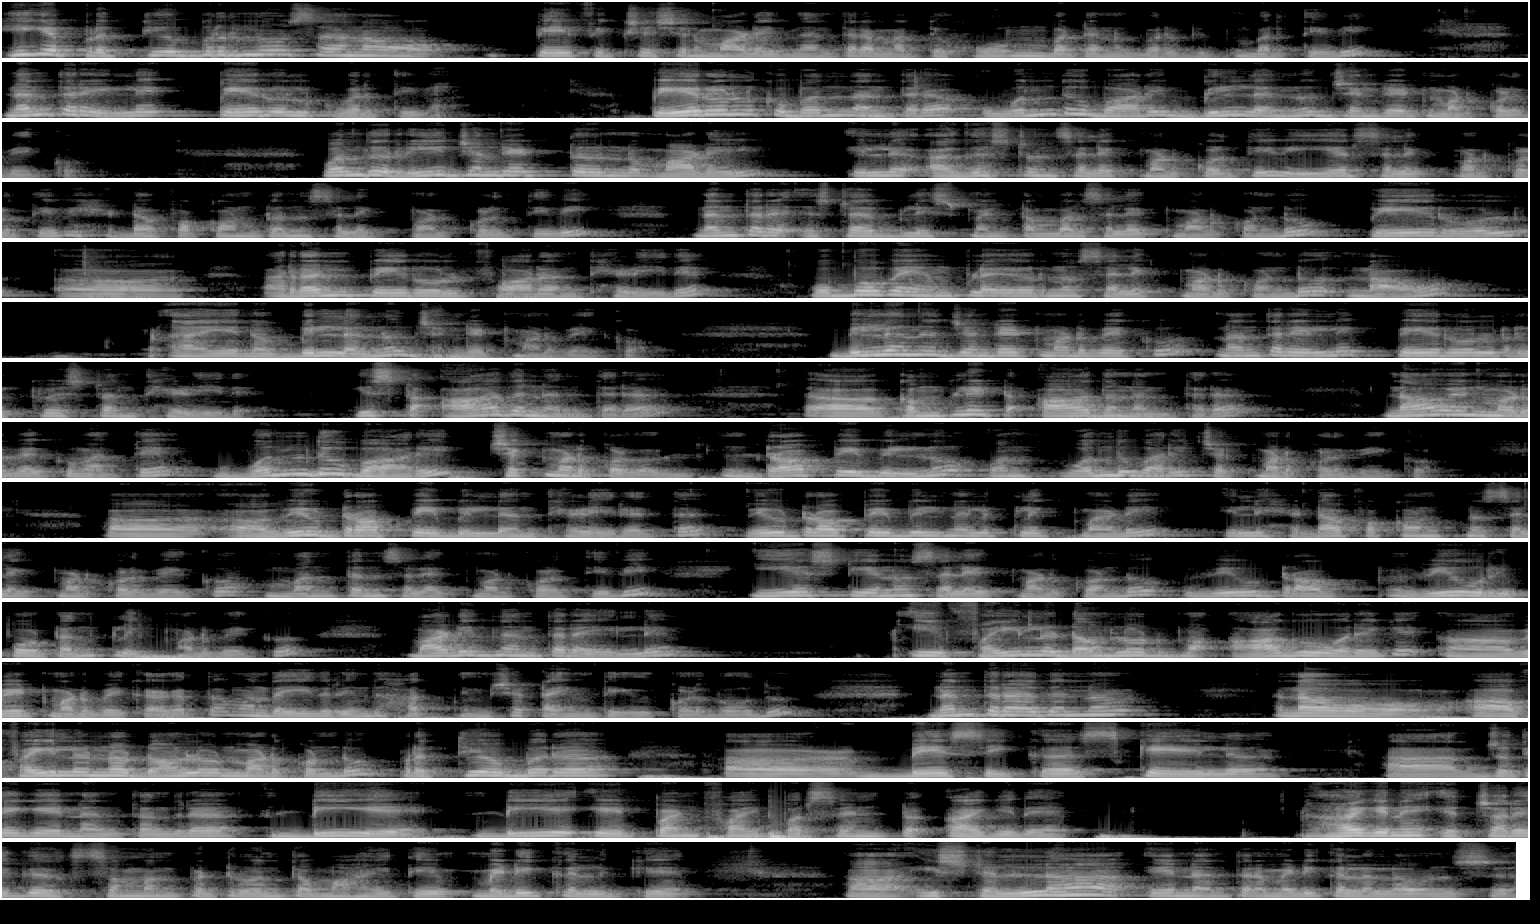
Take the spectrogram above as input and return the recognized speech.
ಹೀಗೆ ಪ್ರತಿಯೊಬ್ಬರನ್ನೂ ಸಹ ನಾವು ಪೇ ಫಿಕ್ಸೇಷನ್ ಮಾಡಿದ ನಂತರ ಮತ್ತೆ ಹೋಮ್ ಬಟನ್ಗೆ ಬರ್ ಬರ್ತೀವಿ. ನಂತರ ಇಲ್ಲಿ ಪೇರೋಲ್ಗೆ ಬರ್ತೀವಿ. ಪೇರೋಲ್ಗೆ ಬಂದ ನಂತರ ಒಂದು ಬಾರಿ ಬಿಲ್ಲನ್ನು ಜನ್ರೇಟ್ ಮಾಡ್ಕೊಳ್ಬೇಕು. ಒಂದು ರೀಜನ್ರೇಟ್ ಮಾಡಿ, ಇಲ್ಲಿ ಅಗಸ್ಟನ್ನು ಸೆಲೆಕ್ಟ್ ಮಾಡ್ಕೊಳ್ತೀವಿ, ಇಯರ್ ಸೆಲೆಕ್ಟ್ ಮಾಡ್ಕೊಳ್ತೀವಿ, ಹೆಡ್ ಆಫ್ ಅಕೌಂಟನ್ನು ಸೆಲೆಕ್ಟ್ ಮಾಡ್ಕೊಳ್ತೀವಿ. ನಂತರ ಎಸ್ಟಾಬ್ಲಿಷ್ಮೆಂಟ್ ನಂಬರ್ ಸೆಲೆಕ್ಟ್ ಮಾಡಿಕೊಂಡು payroll run payroll for ಅಂತ ಹೇಳಿದೆ ಒಬ್ಬೊಬ್ಬ ಎಂಪ್ಲಾಯರ್ನು ಸೆಲೆಕ್ಟ್ ಮಾಡಿಕೊಂಡು ನಾವು ಏನು ಬಿಲ್ಲನ್ನು ಜನ್ರೇಟ್ ಮಾಡಬೇಕು. ಬಿಲ್ಲನ್ನು ಜನ್ರೇಟ್ ಮಾಡಬೇಕು, ನಂತರ ಇಲ್ಲಿ ಪೇ ರೋಲ್ ರಿಕ್ವೆಸ್ಟ್ ಅಂತ ಹೇಳಿದೆ ಇಷ್ಟು ಆದ ನಂತರ ಕಂಪ್ಲೀಟ್ ಆದ ನಂತರ ನಾವೇನು ಮಾಡಬೇಕು ಮತ್ತು ಒಂದು ಬಾರಿ ಚೆಕ್ ಮಾಡ್ಕೊಳ್ಬೇಕು. ಡ್ರಾಪ್ ಪೇ ಬಿಲ್ನು ಒಂದು ಒಂದು ಬಾರಿ ಚೆಕ್ ಮಾಡ್ಕೊಳ್ಬೇಕು. ವ್ಯೂ ಡ್ರಾಪ್ ಪೇ ಬಿಲ್ ಅಂತ ಹೇಳಿ ಇರುತ್ತೆ. ವ್ಯೂ ಡ್ರಾಪ್ ಪೇ ಬಿಲ್ನಲ್ಲಿ ಕ್ಲಿಕ್ ಮಾಡಿ ಇಲ್ಲಿ ಹೆಡ್ ಆಫ್ ಅಕೌಂಟ್ನ ಸೆಲೆಕ್ಟ್ ಮಾಡ್ಕೊಳ್ಬೇಕು. ಮಂತನ್ನು ಸೆಲೆಕ್ಟ್ ಮಾಡ್ಕೊಳ್ತೀವಿ. ಇ ಎಸ್ ಟಿಯನ್ನು ಸೆಲೆಕ್ಟ್ ಮಾಡಿಕೊಂಡು ವ್ಯೂ ಡ್ರಾಪ್ ವ್ಯೂ ರಿಪೋರ್ಟ್ ಅಂತ ಕ್ಲಿಕ್ ಮಾಡಬೇಕು. ಮಾಡಿದ ನಂತರ ಇಲ್ಲಿ ಈ ಫೈಲ್ ಡೌನ್ಲೋಡ್ ಆಗುವವರೆಗೆ ವೇಟ್ ಮಾಡಬೇಕಾಗತ್ತೆ. ಒಂದು ಐದರಿಂದ ಹತ್ತು ನಿಮಿಷ ಟೈಮ್ ತೆಗೆದುಕೊಳ್ಬೋದು ನಂತರ ಅದನ್ನು ನಾವು ಆ ಫೈಲನ್ನು ಡೌನ್ಲೋಡ್ ಮಾಡಿಕೊಂಡು ಪ್ರತಿಯೊಬ್ಬರ ಬೇಸಿಕ್ ಸ್ಕೇಲ್ ಜೊತೆಗೆ ಏನಂತಂದರೆ D A D A eight point five percent ಆಗಿದೆ. ಹಾಗೆಯೇ ಎಚ್ ಆರ್ ಎಗೆ ಸಂಬಂಧಪಟ್ಟಿರುವಂಥ ಮಾಹಿತಿ ಮೆಡಿಕಲ್ಗೆ ಇಷ್ಟೆಲ್ಲ ಏನಂತಾರೆ ಮೆಡಿಕಲ್ ಅಲೌನ್ಸ್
